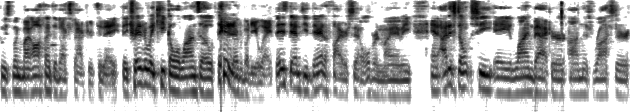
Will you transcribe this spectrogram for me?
who's been my offensive X factor today. They traded away Kiko Alonso. They traded everybody away. They just emptied. They had a fire sale over in Miami, and I just don't see a linebacker on this roster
